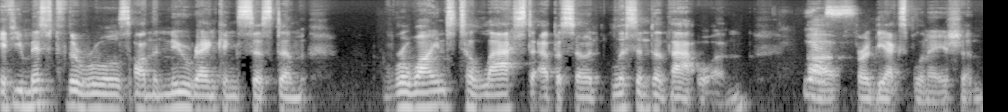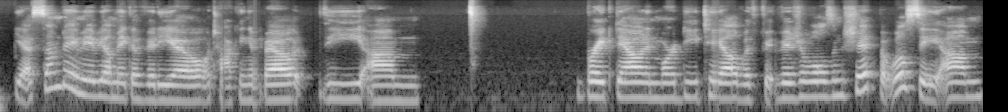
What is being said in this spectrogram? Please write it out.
if you missed the rules on the new ranking system, rewind to last episode, listen to that one. yes. uh, for the explanation. Yeah, someday maybe I'll make a video talking about the um breakdown in more detail with visuals and shit, but we'll see. Um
